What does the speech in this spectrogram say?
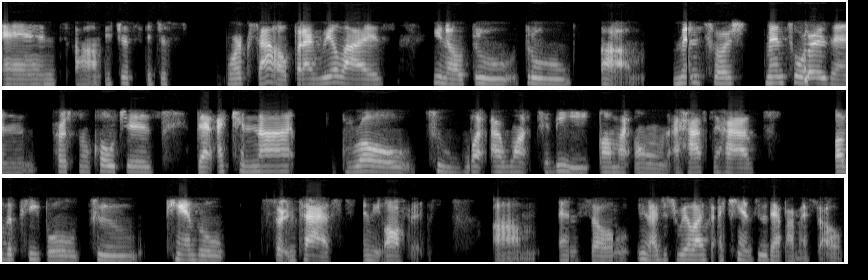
And um, it just, it just works out. But I realize, you know, through through um, mentors, mentors and personal coaches, that I cannot grow to what I want to be on my own. I have to have other people to handle certain tasks in the office. Um, and so, you know, I just realized I can't do that by myself.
